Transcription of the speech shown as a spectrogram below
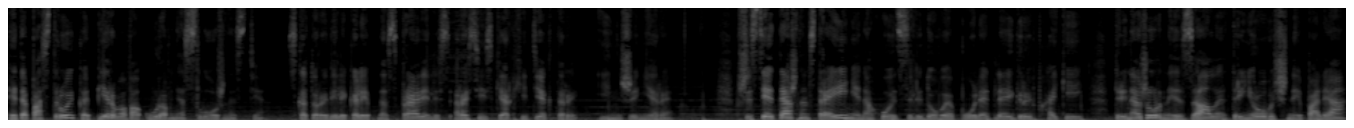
Это постройка первого уровня сложности, с которой великолепно справились российские архитекторы и инженеры. В шестиэтажном строении находится ледовое поле для игры в хоккей, тренажерные залы, тренировочные поля,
